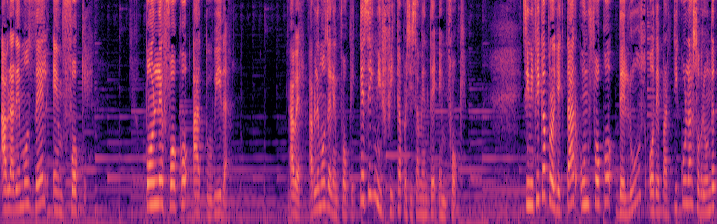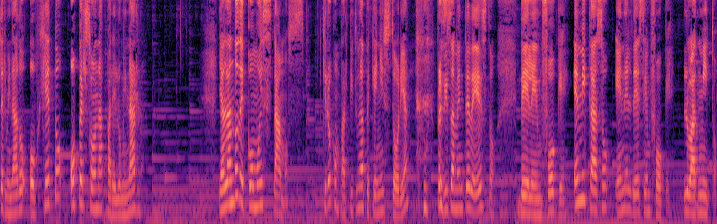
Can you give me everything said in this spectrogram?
Hablaremos del enfoque. Ponle foco a tu vida. A ver, hablemos del enfoque. ¿Qué significa precisamente enfoque? Significa proyectar un foco de luz o de partículas sobre un determinado objeto o persona para iluminarlo. Y hablando de cómo estamos, quiero compartirte una pequeña historia precisamente de esto, del enfoque, en mi caso, en el desenfoque, lo admito.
